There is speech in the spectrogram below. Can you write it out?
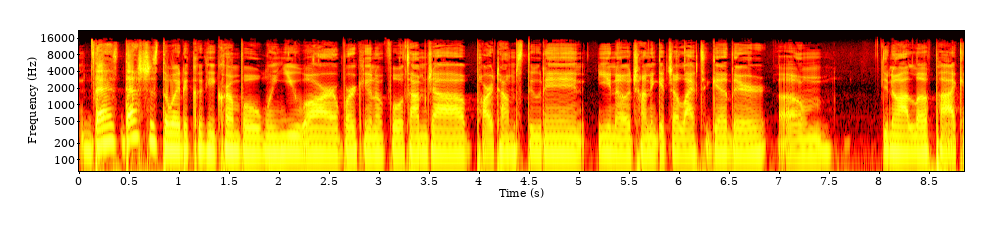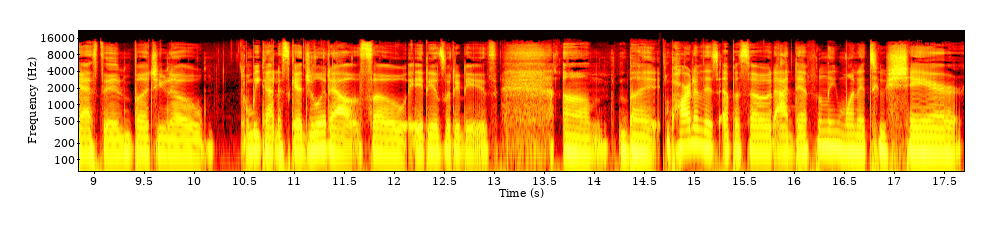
that's that's just the way the cookie crumble when you are working a full-time job, part-time student, you know, trying to get your life together. Um, you know, I love podcasting, but you know, we got to schedule it out so it is what it is. Um, but part of this episode i definitely wanted to share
